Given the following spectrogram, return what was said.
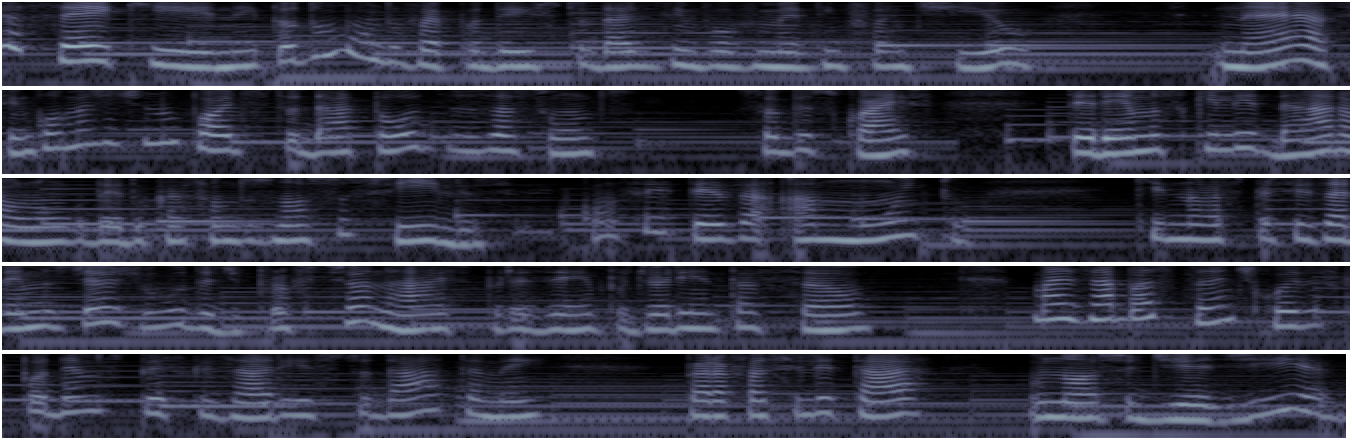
Eu sei que nem todo mundo vai poder estudar desenvolvimento infantil né? Assim como a gente não pode estudar todos os assuntos sobre os quais teremos que lidar ao longo da educação dos nossos filhos. Com certeza há muito que nós precisaremos de ajuda de profissionais, por exemplo, de orientação, mas há bastante coisas que podemos pesquisar e estudar também para facilitar o nosso dia a dia,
